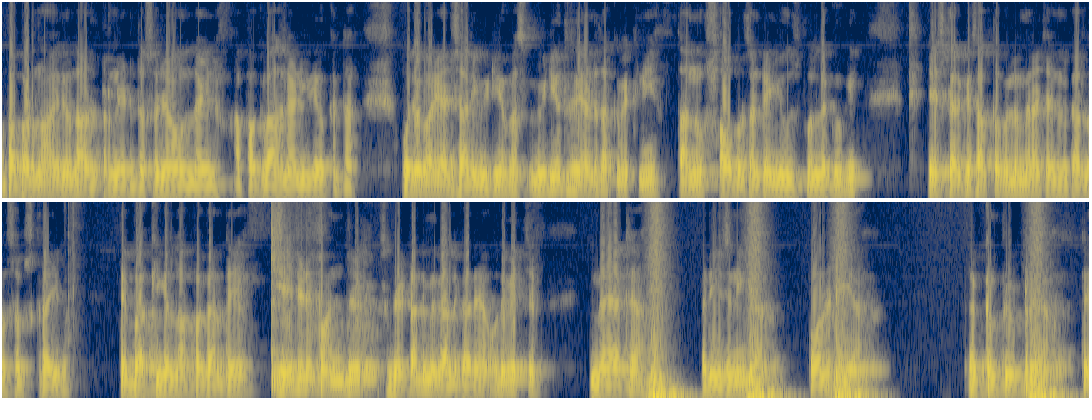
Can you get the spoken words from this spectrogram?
ਆਪਾਂ ਪੜ੍ਹਨਾ ਹੋਏ ਤੇ ਉਹਦਾ ਅਲਟਰਨੇਟ ਦੱਸੋ ਜਾਂ ਆਨਲਾਈਨ ਆਪਾਂ ਕਲਾਸ ਲੈਣੀ ਤੇ ਉਹ ਕਿੱਦਾਂ। ਉਹਦੇ ਬਾਰੇ ਅੱਜ ਸਾਰੀ ਵੀਡੀਓ ਬਸ ਵੀਡੀਓ ਤੁਸੀਂ ਐਂਡ ਤੱਕ ਵੇਖਣੀ ਹੈ, ਤੁਹਾਨੂੰ 100% ਯੂਜ਼ਫੁਲ ਲੱਗੂਗੀ। ਇਸ ਕਰਕੇ ਸਭ ਤੋਂ ਪਹਿਲਾਂ ਮੇਰਾ ਚੈਨਲ ਕਰ ਲਓ ਸਬਸਕ੍ਰਾਈਬ ਤੇ ਬਾਕੀ ਗੱਲਾਂ ਆਪਾਂ ਕਰਦੇ ਹਾਂ। ਇਹ ਜਿਹੜੇ ਪੰਜ ਸਬਜੈਕਟਾਂ ਦੀ ਮੈਂ ਗੱਲ ਕਰ ਰਿਹਾ, ਉਹਦੇ ਵਿੱਚ ਮੈਥ ਆ ਰੀਜ਼ਨਿੰਗ ਆ ਪੋਲਿਟੀ ਆ ਕੰਪਿਊਟਰ ਆ ਤੇ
